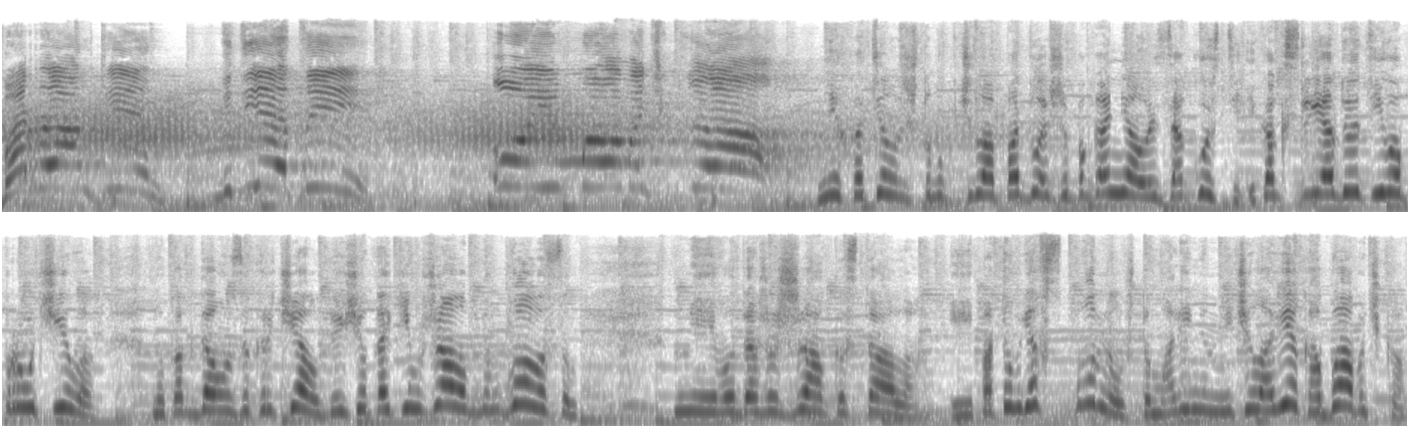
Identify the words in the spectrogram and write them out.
Баранкин! Где ты? Ой, мамочка! Мне хотелось, чтобы пчела подольше погонялась за Костей и как следует его проучила. Но когда он закричал, да еще таким жалобным голосом, Мне его даже жалко стало И потом я вспомнил, что Малинин не человек, а бабочка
